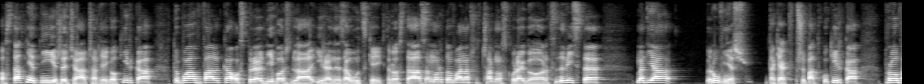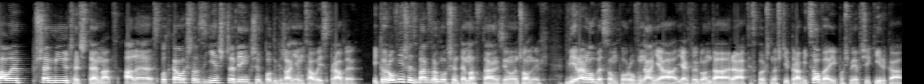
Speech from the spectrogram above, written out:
Ostatnie dni życia Charlie'ego Kirka to była walka o sprawiedliwość dla Ireny Załuckiej, która została zamordowana przez czarnoskórego recydywistę. Media również, tak jak w przypadku Kirka, próbowały przemilczeć temat, ale spotkało się to z jeszcze większym podgrzaniem całej sprawy. I to również jest bardzo głośny temat w Stanach Zjednoczonych. Wiralowe są porównania, jak wygląda reakcja społeczności prawicowej po śmierci Kirka,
